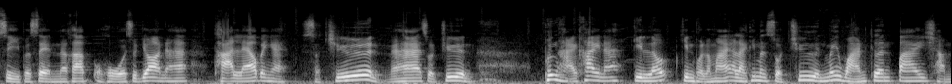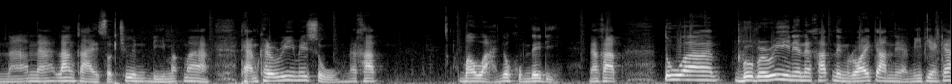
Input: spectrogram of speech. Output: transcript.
84%นะครับ โอ้โห สุดยอดนะฮะ ทานแล้วเป็นไง สดชื่นนะฮะ สดชื่น เพิ่งหายไข้นะ กินแล้วกินผลไม้อะไรที่มันสดชื่น ไม่หวานเกินไปฉ่ำน้ำนะ ร่างกายสดชื่นดีมากๆ แถมแคลอรี่ไม่สูงนะครับเบาหวานก็คุมได้ดีนะครับตัวบลูเบอรี่เนี่ยนะครับ 100 กรัมเนี่ยมีเพียงแค่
